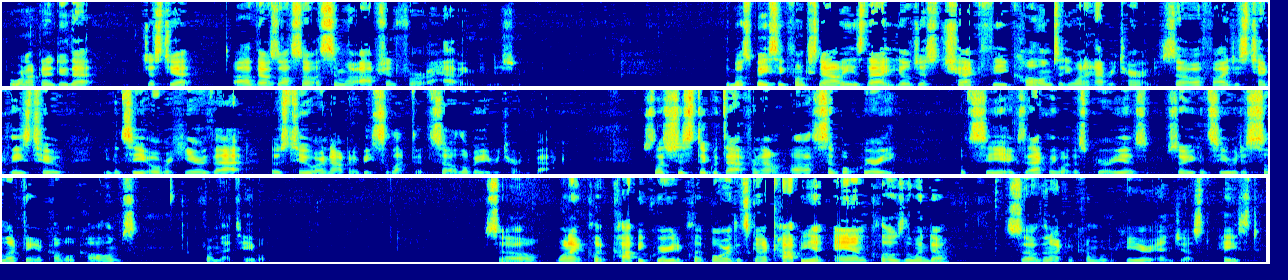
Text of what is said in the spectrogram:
But we're not going to do that just yet. Uh, there's also a similar option for a having condition. The most basic functionality is that you'll just check the columns that you want to have returned. So if I just check these two, you can see over here that those two are now going to be selected, so they'll be returned back. So let's just stick with that for now. Uh, simple query. Let's see exactly what this query is. So you can see we're just selecting a couple of columns from that table. So when I click copy query to clipboard, that's going to copy it and close the window. So then I can come over here and just paste.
